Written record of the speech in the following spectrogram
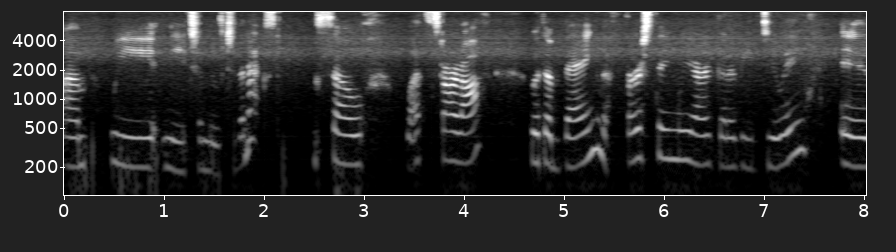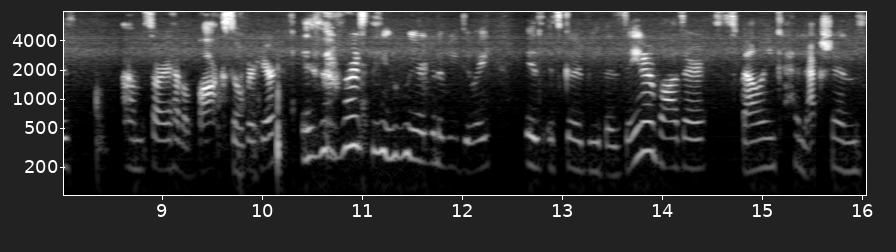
um, we need to move to the next. So let's start off with a bang. The first thing we are going to be doing is, I'm sorry, I have a box over here, is the first thing we are going to be doing is it's going to be the Zaner-Bloser Spelling Connections,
